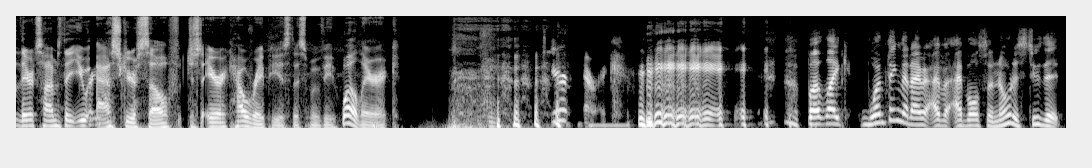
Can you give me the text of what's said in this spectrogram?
there are times that you ask yourself, just Eric, how rapey is this movie? Well, Eric. Dear Eric. but like one thing that I, I've I've also noticed too that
